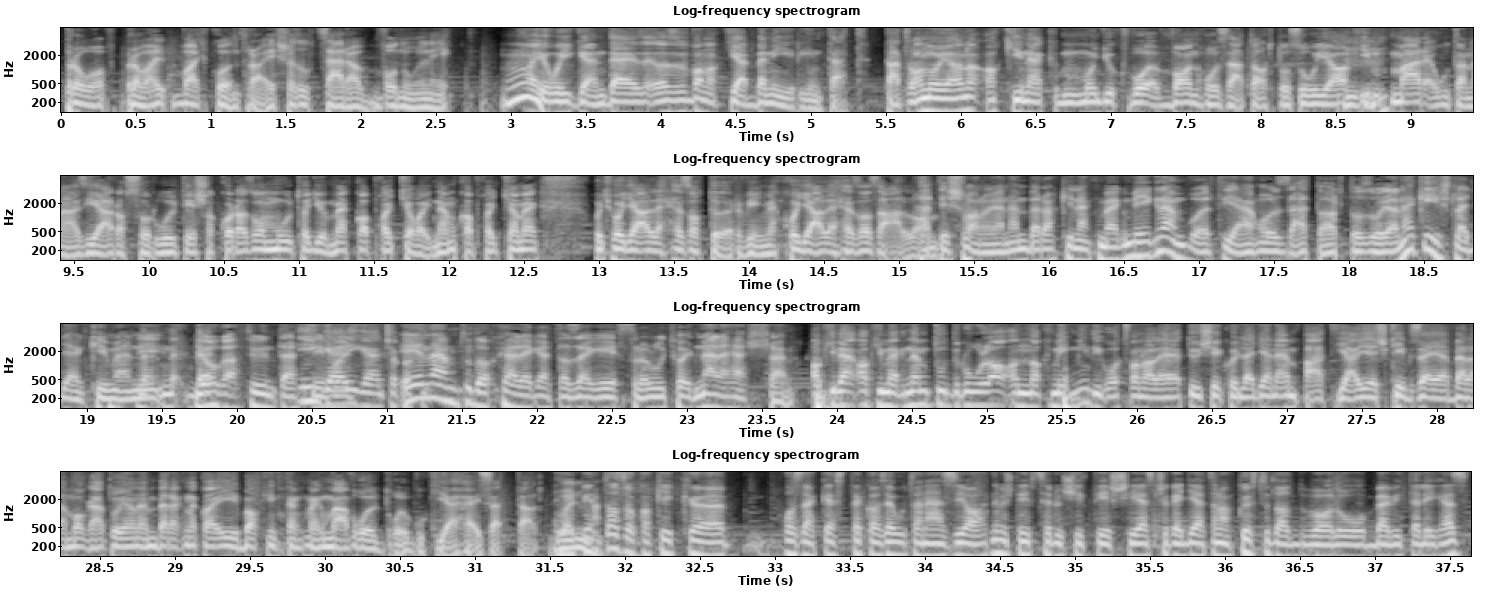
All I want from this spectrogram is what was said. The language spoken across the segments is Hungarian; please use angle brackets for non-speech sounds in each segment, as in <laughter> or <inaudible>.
pro, pro vagy kontra, és az utcára vonulnék. Na jó, igen, de az van, aki ebben érintett. Tehát van olyan, akinek mondjuk van hozzátartozója, aki uh-huh. már eutanáziára szorult, és akkor azon múlt, hogy ő megkaphatja, vagy nem kaphatja meg, hogy hogy áll ehhez a törvény, meg hogy áll ehhez az állam. Hát és van olyan ember, akinek meg még nem volt ilyen hozzátartozója. Neki is legyen kimenni, ne, ne, joga tüntetni, igen, hogy igen, csak én aki... nem tudok eleget az egészről, úgyhogy ne lehessen. Aki, aki meg nem tud róla, annak még mindig ott van a lehetőség, hogy legyen empátiája, és képzelje bele magát olyan embereknek a ébe, akiknek meg már volt dolguk ilyen helyzettel. Egyébként azok, akik hozzákezdtek az eutanázia nem is népszerűsítéséhez, csak egyáltalán a köztudatba való beviteléhez,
